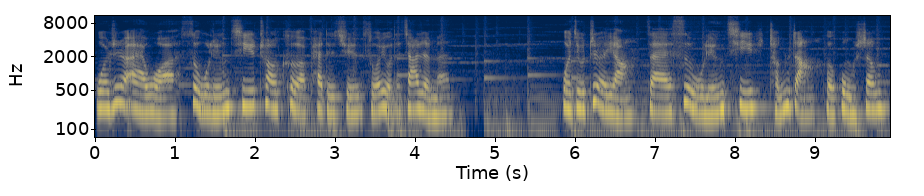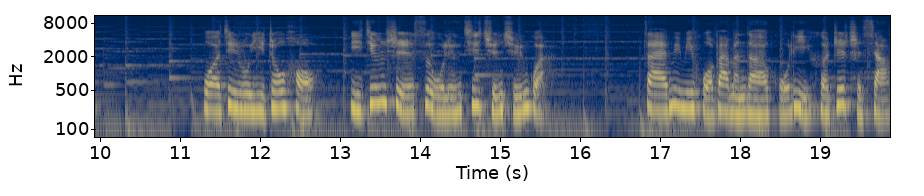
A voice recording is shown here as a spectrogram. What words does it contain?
我热爱我四五零七创客派对群所有的家人们。我就这样在四五零七成长和共生。我进入一周后，已经是四五零七群群管。在秘密伙伴们的鼓励和支持下，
